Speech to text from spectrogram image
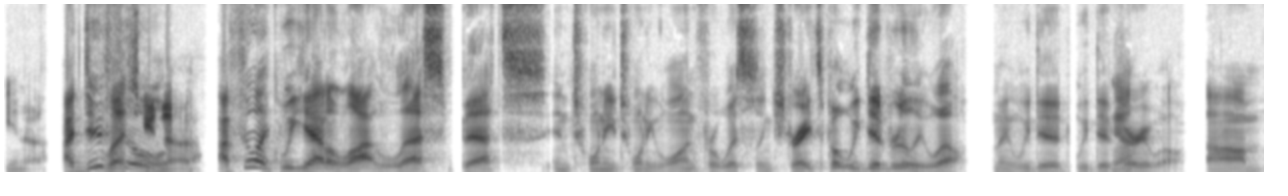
you know, I do let feel you know. I feel like we had a lot less bets in 2021 for Whistling Straits, but we did really well. I mean, we did we did Yeah. very well. Um,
